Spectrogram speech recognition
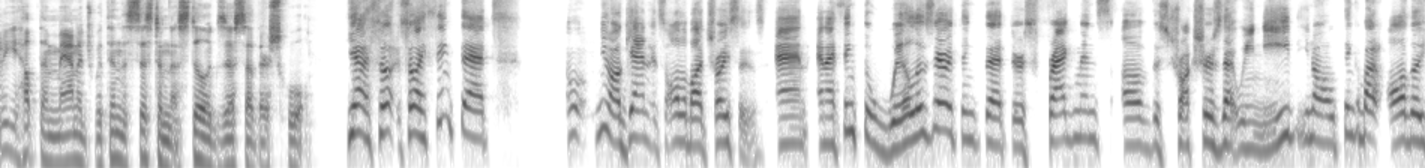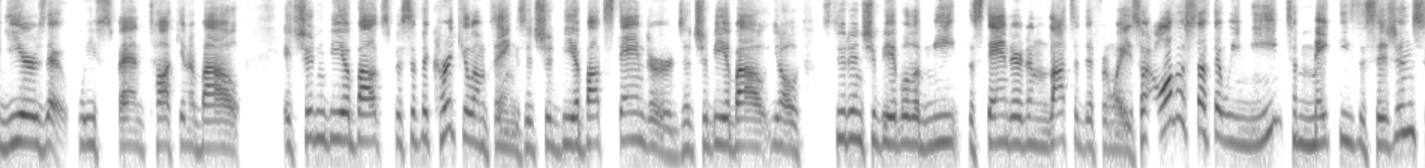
do you help them manage within the system that still exists at their school? Yeah, so so I think that Oh, you know again it's all about choices and and i think the will is there. I think that there's fragments of the structures that we need. You know think about all the years that we've spent talking about it shouldn't be about specific curriculum things. It should be about standards. It should be about you know students should be able to meet the standard in lots of different ways. So all the stuff that we need to make these decisions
